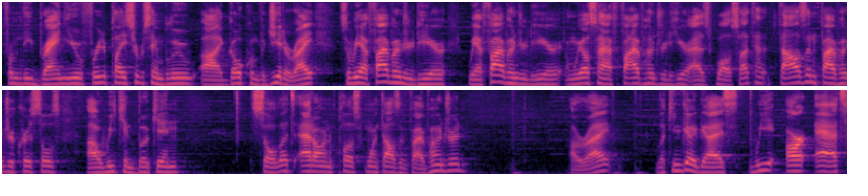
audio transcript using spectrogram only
from the brand new free-to-play Super Saiyan Blue uh, Goku and Vegeta, right? So we have 500 here, we have 500 here, and we also have 500 here as well. So that's 1,500 crystals uh, we can book in. So let's add on plus 1,500. All right, looking good, guys. We are at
